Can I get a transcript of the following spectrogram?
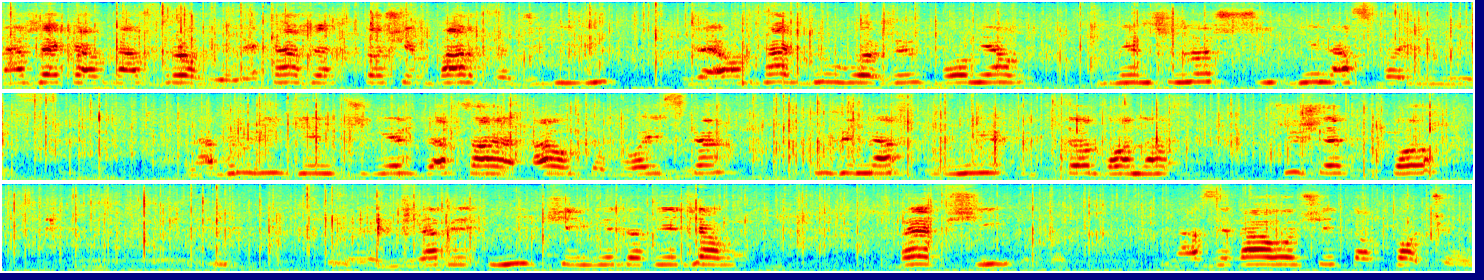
narzekał na zdrowie. Lekarze to się bardzo dziwili, że on tak długo żył, bo miał wnętrzności nie na swoim miejscu. Na drugi dzień przyjeżdża całe auto wojska, którzy nas pilnują i kto do nas przyszedł, to żeby nikt się nie dowiedział we wsi, nazywało się to kocioł.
